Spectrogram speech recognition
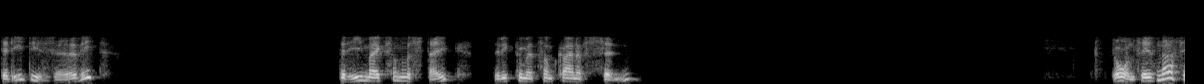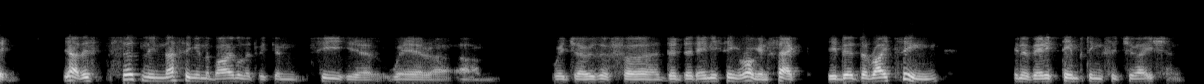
Did he deserve it? Did he make some mistake? Did he commit some kind of sin? Dawn says nothing. Yeah, there's certainly nothing in the Bible that we can see here where uh, um, where Joseph uh, did, did anything wrong. In fact, he did the right thing in a very tempting situation.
